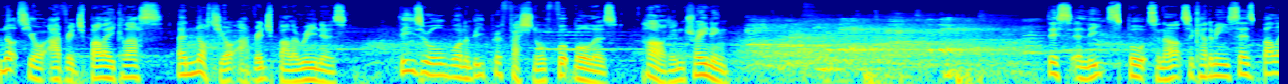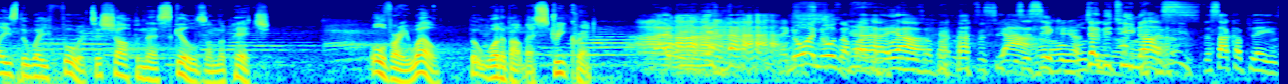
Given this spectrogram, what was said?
Not your average ballet class and not your average ballerinas. These are all wannabe professional footballers, hard in training. This elite sports and arts academy says ballet's the way forward to sharpen their skills on the pitch. All very well, but what about their street cred? No one knows about Yeah, it. No yeah. one knows about it. It's a secret. It's a secret. yeah. Just between us, the soccer players.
